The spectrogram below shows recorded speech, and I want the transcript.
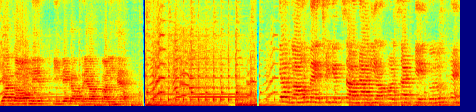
क्या गाँव में पीने का पर्याप्त पानी है क्या गाँव में चिकित्सा नालियाँ और सड़कें दुरुस्त हैं?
